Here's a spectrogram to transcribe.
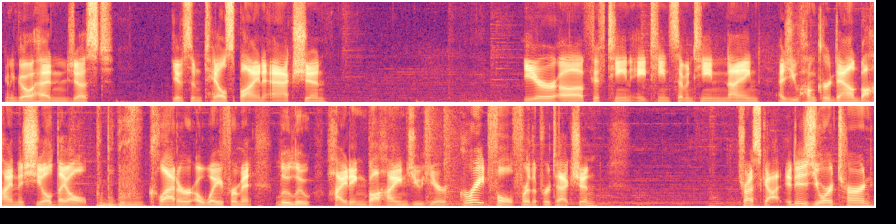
Gonna go ahead and just give some tail spine action. Here, uh, 15, 18, 17, 9. As you hunker down behind the shield, they all clatter away from it. Lulu hiding behind you here. Grateful for the protection. Trescott, it is your turn.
